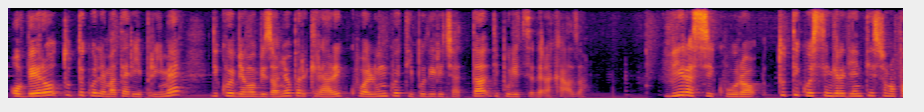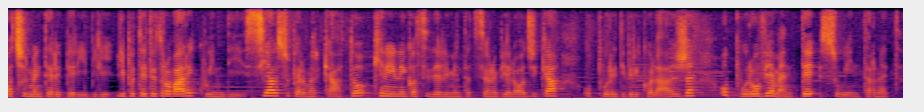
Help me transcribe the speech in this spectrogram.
ovvero tutte quelle materie prime di cui abbiamo bisogno per creare qualunque tipo di ricetta di pulizia della casa. Vi rassicuro, tutti questi ingredienti sono facilmente reperibili, li potete trovare quindi sia al supermercato che nei negozi di alimentazione biologica oppure di bricolage oppure ovviamente su internet.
